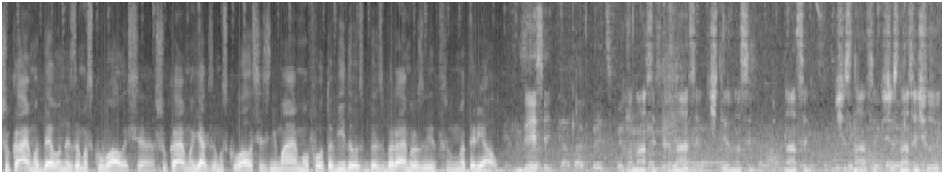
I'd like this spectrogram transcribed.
Шукаємо, де вони замаскувалися, шукаємо, як замаскувалися, знімаємо фото, відео, зб- збираємо розвідматеріал. 10, 12, 13, 14, 15, 16. 16 чоловік.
